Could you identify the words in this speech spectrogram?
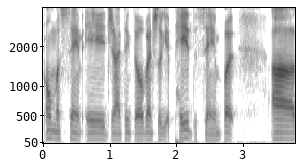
almost same age, and I think they'll eventually get paid the same. But uh,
